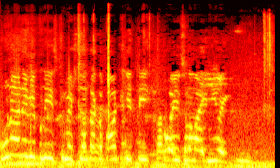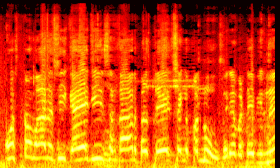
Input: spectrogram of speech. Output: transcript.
ਉਹਨਾਂ ਨੇ ਵੀ ਪੁਲਿਸ ਕਮਿਸ਼ਨਰ ਤੱਕ ਪਹੁੰਚ ਕੀਤੀ, ਕੋਈ ਸੁਣਵਾਈ ਨਹੀਂ ਹੋਈ। ਉਸ ਤੋਂ ਬਾਅਦ ਅਸੀਂ ਗਏ ਜੀ ਸਰਦਾਰ ਬਲਤੇਜ ਸਿੰਘ ਪੰਨੂ, ਮੇਰੇ ਵੱਡੇ ਵੀਰ ਨੇ।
